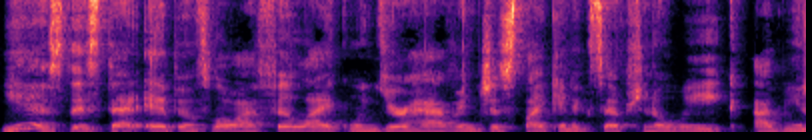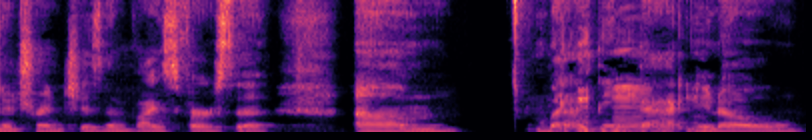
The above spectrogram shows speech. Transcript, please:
Yes, it's that ebb and flow. I feel like when you're having just like an exceptional week, I be in the trenches and vice versa. Um, but I think that, you know,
